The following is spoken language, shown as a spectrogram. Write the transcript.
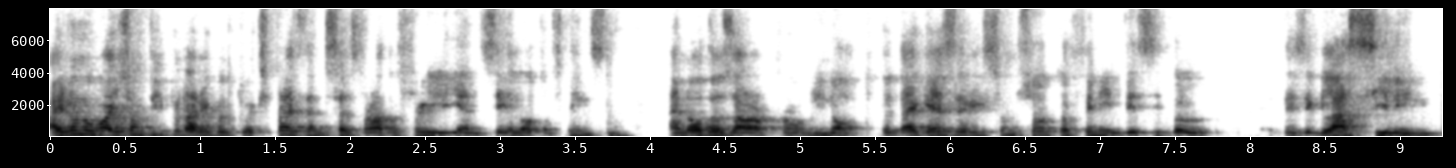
I don't know why some people are able to express themselves rather freely and say a lot of things, and others are probably not. But I guess there is some sort of an invisible, there's a glass ceiling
